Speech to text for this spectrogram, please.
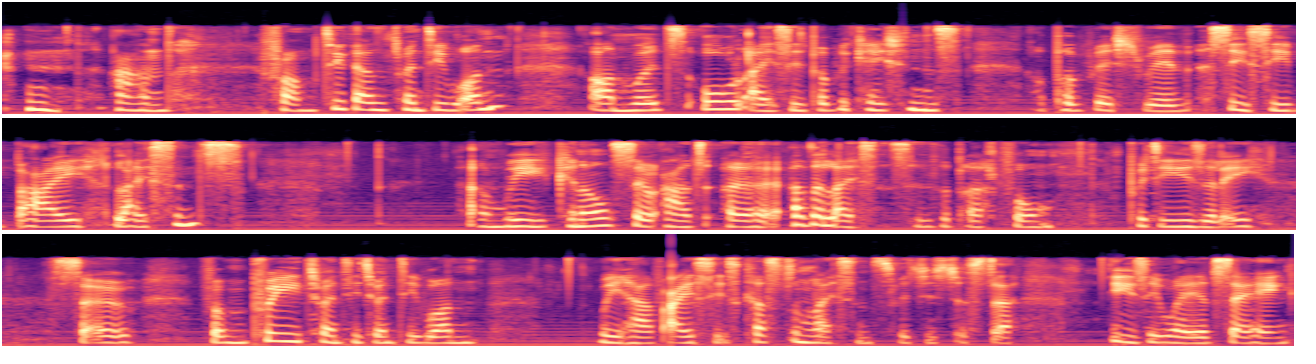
and from 2021 onwards, all ICES publications are published with a CC BY license. And we can also add uh, other licenses to the platform pretty easily. So from pre 2021, we have ICES custom license, which is just a easy way of saying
